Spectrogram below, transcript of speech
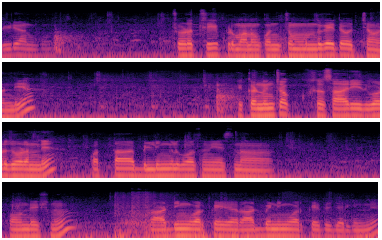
వీడియో అనుకో. చూడొచ్చు ఇప్పుడు మనం కొంచెం ముందుకైతే వచ్చామండి. ఇక్కడ నుంచి ఒక్కసారి ఇది కూడా చూడండి. కొత్త బిల్డింగ్ల కోసం వేసిన foundation. Rodding work rod bending work అయితే జరిగింది.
